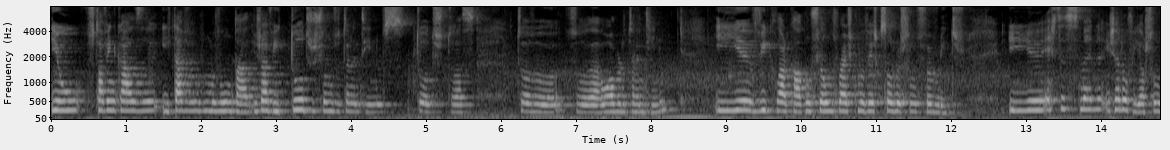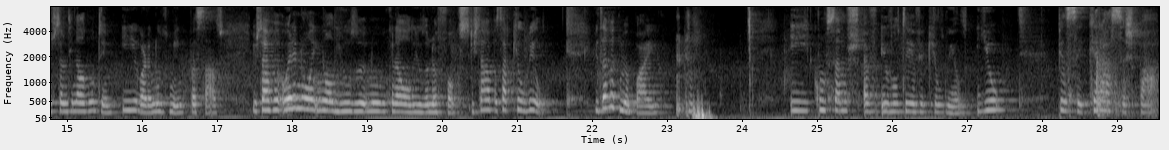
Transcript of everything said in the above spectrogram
eu estava em casa e estava com uma vontade. Eu já vi todos os filmes do Tarantino, todos, toda, todo, toda a obra do Tarantino, e uh, vi, claro, que alguns filmes mais que uma vez que são os meus filmes favoritos. E uh, esta semana já não vi aos filmes do Tarantino há algum tempo, e agora no domingo passado, eu estava, ou era no, em Hollywood, no canal Hollywood na Fox, e estava a passar Kill Bill. Eu estava com o meu pai e começamos, a, eu voltei a ver Kill Bill, e eu pensei, caraças, pá,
